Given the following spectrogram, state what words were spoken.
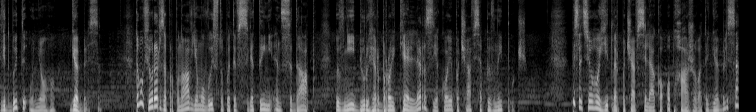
відбити у нього Геббельса. Тому Фюрер запропонував йому виступити в святині НСДАП, пивній Бюргербройкеллер, з якої почався пивний пуч. Після цього Гітлер почав всіляко обхажувати Геббельса,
